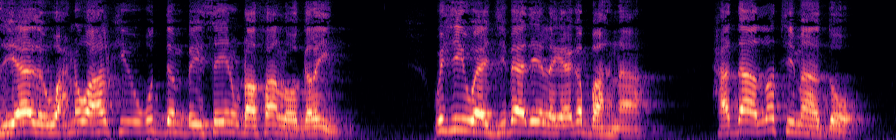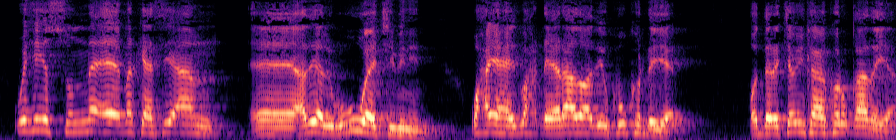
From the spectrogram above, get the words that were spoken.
ziyaado waxna waa halkii ugu dambaysay inuu dhaafaan la ogolayn wixii waajibaad ee lagaaga baahnaa haddaad la timaado wixii sunno ee markaasi aan adiga lagugu waajibinin. Waxay ahayd wax dheeraadoo adiga kuu kordhaya oo darajooyinkaaga kor u qaadaya.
